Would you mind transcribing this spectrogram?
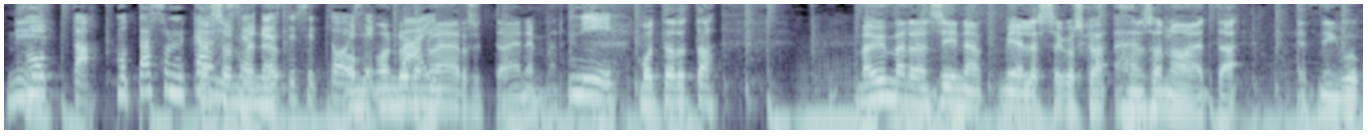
Niin. Mutta, mutta tässä on nyt käynyt selkeästi sitten on, toisinpäin. on ruvennut ärsyttää enemmän. Niin. Mutta tota, mä ymmärrän siinä mielessä, koska hän sanoo, että, että niinku,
